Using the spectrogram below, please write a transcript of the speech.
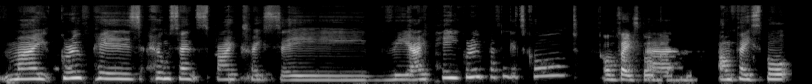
My group is Home Sense by Tracy VIP group, I think it's called. On Facebook. Um, on Facebook.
